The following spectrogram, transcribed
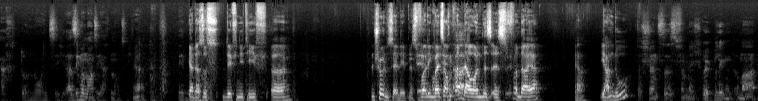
98, äh, 97, 98. Ja. Ja, das ist definitiv äh, ein schönes Erlebnis, Äh, vor allem, auf weil es auch ein Fall. andauerndes ist. Von daher, ja. Jan, du? Das Schönste ist für mich rückblickend immer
